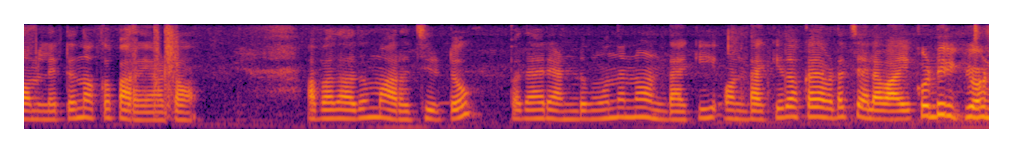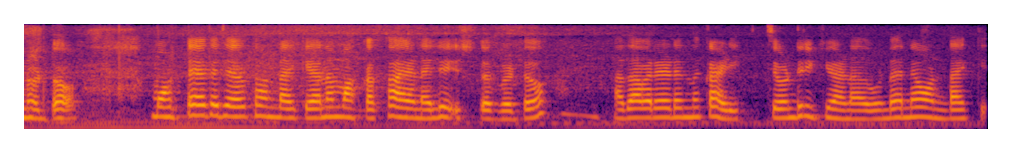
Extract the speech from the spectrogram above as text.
ഓംലെറ്റ് എന്നൊക്കെ പറയാം കേട്ടോ. അപ്പോൾ അത് അതും മറിച്ചിട്ടു. അപ്പോൾ അതാ രണ്ട് മൂന്നെണ്ണം ഉണ്ടാക്കി. ഉണ്ടാക്കിയതൊക്കെ അവിടെ ചിലവായിക്കൊണ്ടിരിക്കുകയാണ് കേട്ടോ. മുട്ടയൊക്കെ ചേർത്ത് ഉണ്ടാക്കിയാലും മക്കൾക്കായാലും ഇഷ്ടപ്പെട്ടു. അത് അവരുടെ നിന്ന് കഴിച്ചുകൊണ്ടിരിക്കുകയാണ് അതുകൊണ്ട് തന്നെ ഉണ്ടാക്കി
